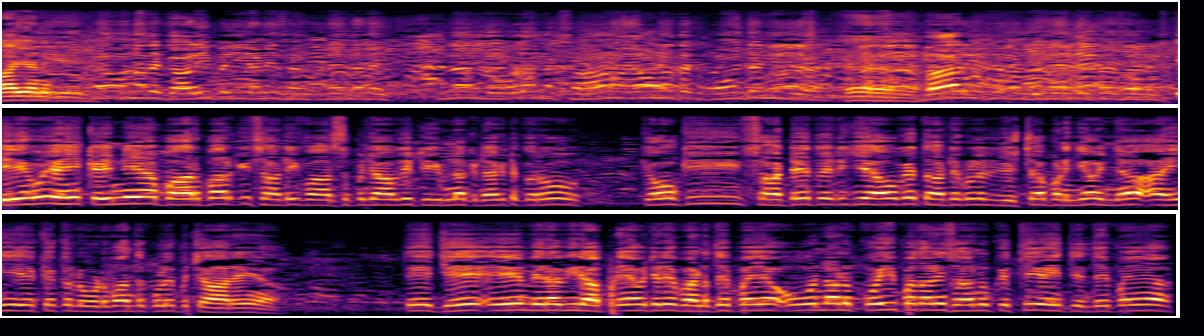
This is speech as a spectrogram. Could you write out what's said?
ਆ ਜਾਣਗੇ। ਲੋਕਾਂ- ਉਹਨਾਂ ਦੇ ਗਾਲੀ ਪਈ ਜਾਣੀ ਸੰਗਤ ਨੇ ਇਹਨਾਂ ਨੇ। ਇਹਨਾਂ ਨੂੰ ਲੋੜ ਆ ਨੁਕਸਾਨ ਹੋਇਆ ਉਹਨਾਂ ਤੱਕ ਪਹੁੰਚਦਾ ਨਹੀਂ ਰਿਹਾ ਬਾਹਰ ਹੀ ਇੱਥੇ ਵੰਡੀ ਜਾਂਦੇ ਪਏ ਸਾਰੇ। ਇਹੋ ਹੀ ਅਸੀਂ ਕਹਿੰਨੇ ਆ ਬਾਰ-ਬਾਰ ਕਿ ਸਾਡੀ ਵਾਰਸ ਪੰਜਾਬ ਦੀ ਟੀਮ ਨਾਲ ਕਨੈਕਟ ਕਰੋ। ਕਿਉਂਕਿ ਸਾਡੇ ਤੇ ਜੇ ਆਓਗੇ ਤੁਹਾਡੇ ਕੋਲ ਲਿਸਟਾਂ ਬਣੀਆਂ ਹੋਈਆਂ ਅਸੀਂ ਇੱਕ ਇੱਕ ਲੋੜਵੰਦ ਕੋਲੇ ਪਹੁੰਚਾ ਰਹੇ ਆ ਤੇ ਜੇ ਇਹ ਮੇਰਾ ਵੀਰ ਆਪਣੇ ਆਪ ਜਿਹੜੇ ਵੰਡਦੇ ਪਏ ਆ ਉਹਨਾਂ ਨੂੰ ਕੋਈ ਪਤਾ ਨਹੀਂ ਸਾਨੂੰ ਕਿੱਥੇ ਅਸੀਂ ਦਿੰਦੇ ਪਏ ਆ।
